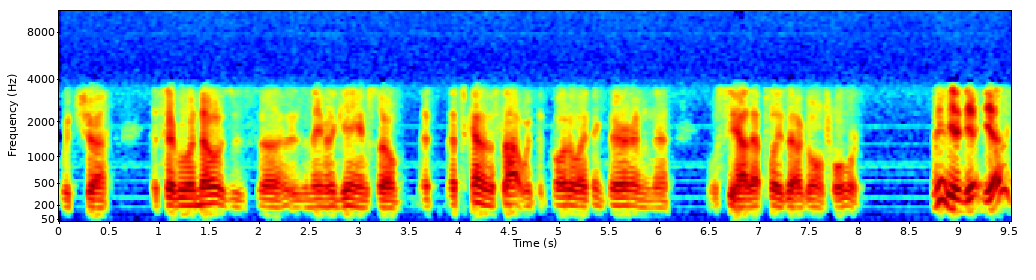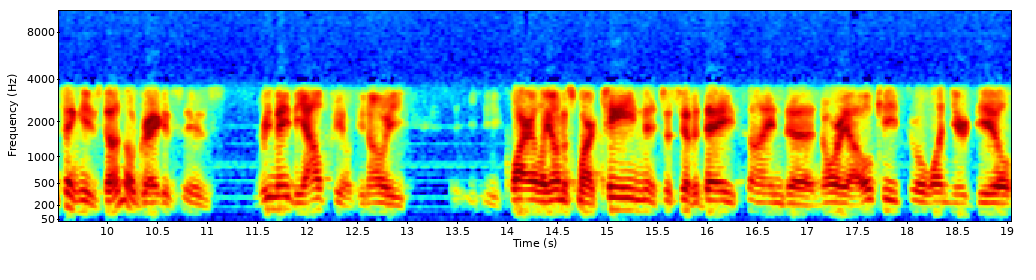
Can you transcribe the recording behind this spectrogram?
which, uh, as everyone knows, is uh, is the name of the game. So that, that's kind of the thought with Dipoto, I think there, and uh, we'll see how that plays out going forward. The, the other thing he's done though, Greg, is, is remade the outfield. You know, he he acquired Leonys Martin. Just the other day, he signed uh, Nori Aoki to a one-year deal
